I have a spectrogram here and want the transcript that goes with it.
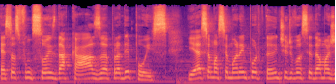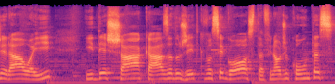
essas funções da casa para depois. E essa é uma semana importante de você dar uma geral aí e deixar a casa do jeito que você gosta. Afinal de contas,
